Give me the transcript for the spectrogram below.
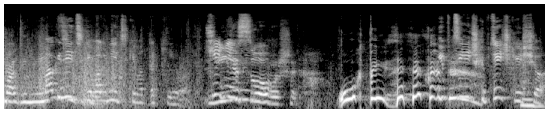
магнит. Магнитики, магнитики вот такие вот. Мини-совушек. Ух ты! И птички, птички еще.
